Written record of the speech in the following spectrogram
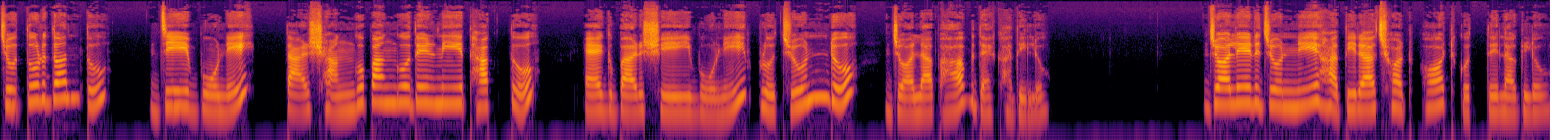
চতুর্দন্ত যে বনে তার সাঙ্গপাঙ্গদের নিয়ে থাকত, একবার সেই বনে প্রচণ্ড জলাভাব দেখা দিল। জলের জন্যে হাতিরা ছটফট করতে লাগল।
